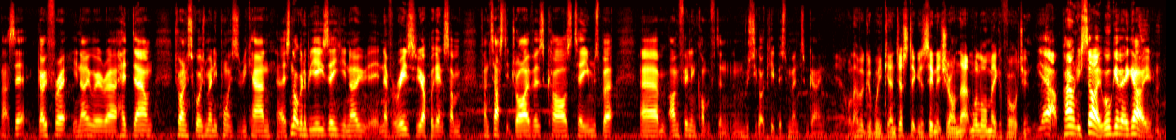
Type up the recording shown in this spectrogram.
That's it. Go for it. You know, we're uh, head down, trying to score as many points as we can. Uh, it's not going to be easy. You know, it never is. You're up against some fantastic drivers, cars, teams, but um, I'm feeling confident and we've just got to keep this momentum going. Yeah, well, have a good weekend. Just stick your signature on that and we'll all make a fortune. Yeah, apparently so. We'll give it a go.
